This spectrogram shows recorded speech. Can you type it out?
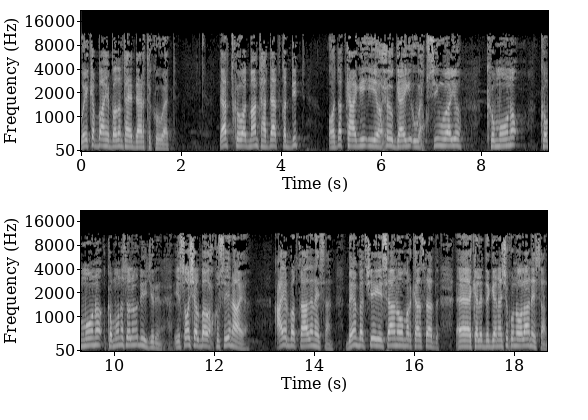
way ka baahi badan tahay daarta koowaad. Daarta koowaad maanta haddaad qadid oo dadkaagii iyo xooggaagii uu wax ku siin waayo commuuno commuuno commuuno soo lama dhihi jirin. Iyo social baa wax ku siinaya. Cayar baad qaadanaysaan. Been baad sheegaysaan oo markaasaad kala deganaansho ku noolaanaysaan.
